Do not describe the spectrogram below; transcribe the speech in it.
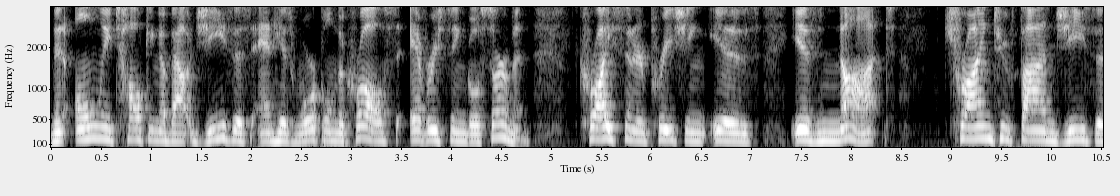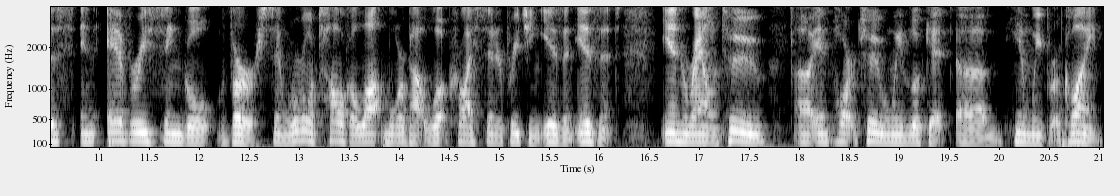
than only talking about Jesus and his work on the cross every single sermon. Christ centered preaching is, is not trying to find Jesus in every single verse. And we're going to talk a lot more about what Christ centered preaching is and isn't in round two, uh, in part two, when we look at um, Him We Proclaim.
